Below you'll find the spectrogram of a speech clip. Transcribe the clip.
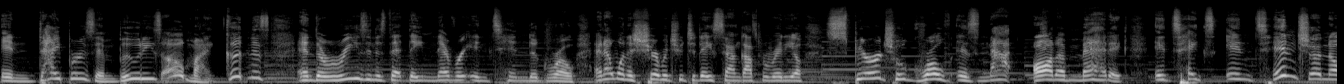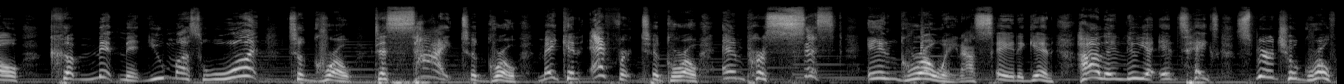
in diapers and booties. Oh my goodness. And the reason is that they never intend to grow. And I want to share with you today, Sound Gospel Radio spiritual growth is not automatic, it takes intentional commitment. You must want to grow, decide to grow, make an effort to grow, and persist in growing. I'll say it again. Hallelujah. It takes spiritual growth,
